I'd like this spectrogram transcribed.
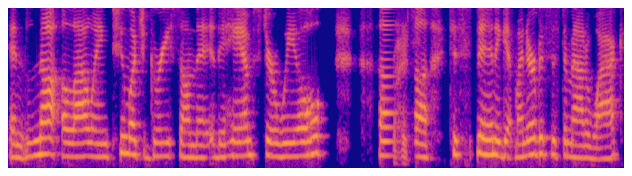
And not allowing too much grease on the, the hamster wheel uh, Right. uh, to spin and get my nervous system out of whack.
